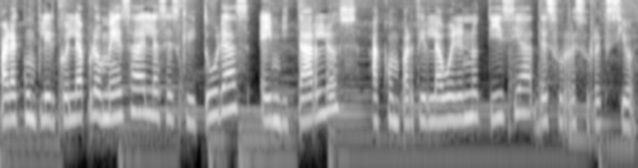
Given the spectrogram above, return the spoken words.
para cumplir con la promesa de las Escrituras e invitarlos a compartir la buena noticia de su resurrección.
